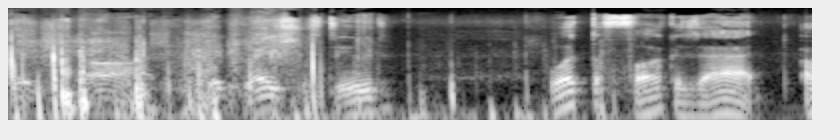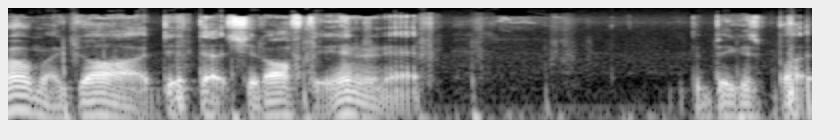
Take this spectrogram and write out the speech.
Good God. Good gracious, dude. What the fuck is that? Oh my god. Get that shit off the internet. The biggest butt.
